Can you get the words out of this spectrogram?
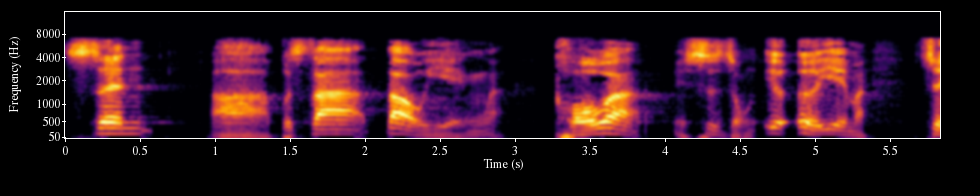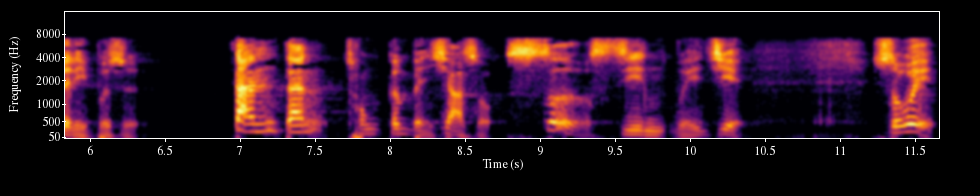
身啊不杀盗淫嘛，口啊四种恶恶业嘛，这里不是单单从根本下手，色心为戒。所谓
